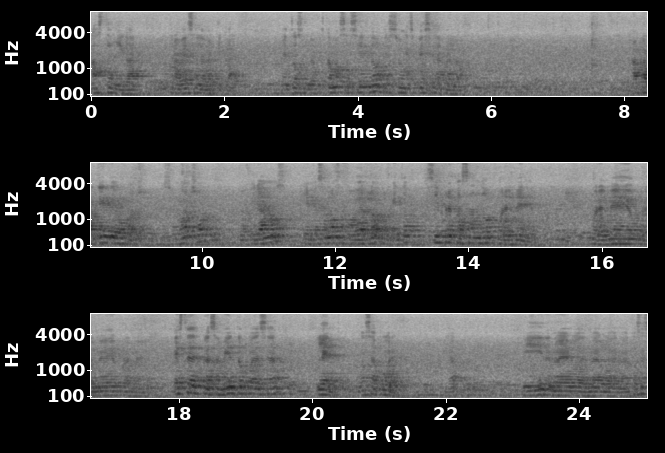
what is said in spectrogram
hasta llegar otra vez a la vertical. Entonces lo que estamos haciendo es una especie de reloj. A partir de un 8. Es un 8, lo giramos y empezamos a moverlo, repito, siempre pasando por el medio. Por el medio, por el medio, por el medio. Este desplazamiento puede ser lento, no se apure. Y de nuevo, de nuevo, de nuevo. Entonces,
